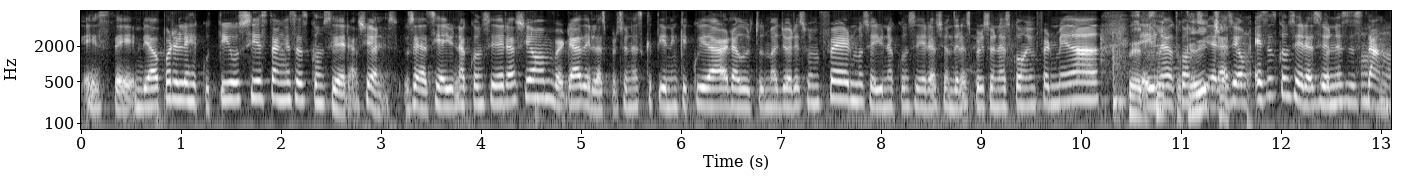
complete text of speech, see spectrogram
este, enviado por el Ejecutivo sí están esas consideraciones. O sea, si hay una consideración, ¿verdad?, de las personas que tienen que cuidar a adultos mayores o enfermos, si hay una consideración de las personas con enfermedad, si hay una consideración, esas consideraciones están.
